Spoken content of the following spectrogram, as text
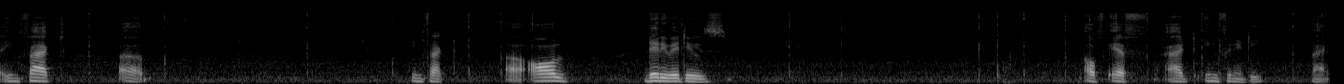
in fact in fact uh, all derivatives of f at infinity vanish.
